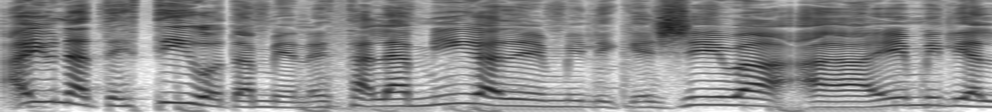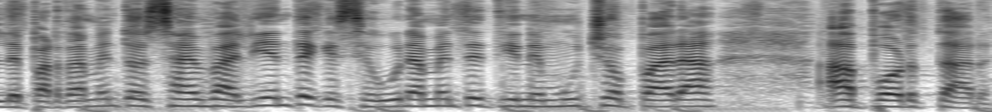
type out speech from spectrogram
Hay una testigo también, está la amiga de Emily que lleva a Emily al departamento de Sáenz Valiente que seguramente tiene mucho para aportar.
